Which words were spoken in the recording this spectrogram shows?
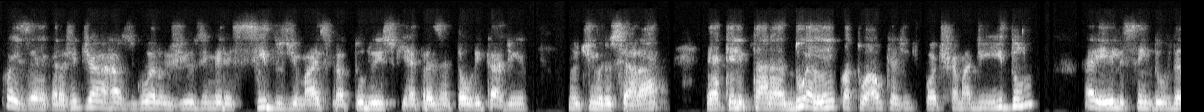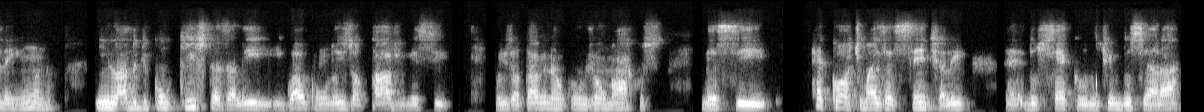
Pois é, cara, a gente já rasgou elogios imerecidos demais para tudo isso que representou o Ricardinho no time do Ceará. É aquele cara do elenco atual que a gente pode chamar de ídolo. É ele, sem dúvida nenhuma. Né? Em lado de conquistas ali, igual com o Luiz Otávio, nesse. Luiz Otávio não, com o João Marcos, nesse recorte mais recente ali é, do século no time do Ceará.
